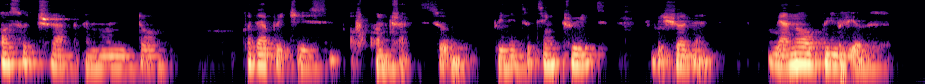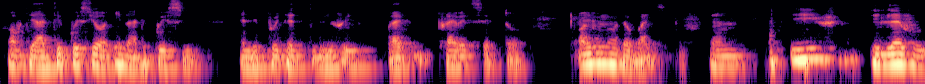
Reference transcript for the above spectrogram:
also track and monitor other breaches of contracts. So we need to think through it to be sure that we are not oblivious of the adequacy or inadequacy in the project delivery by private sector or even otherwise. Um, if the level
